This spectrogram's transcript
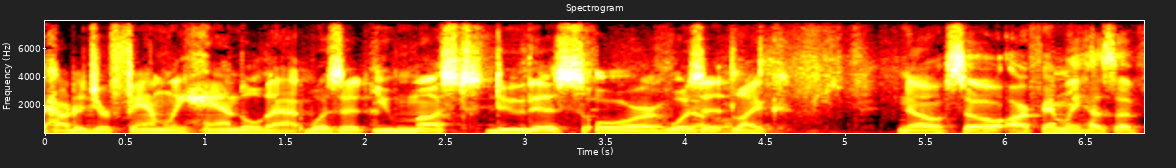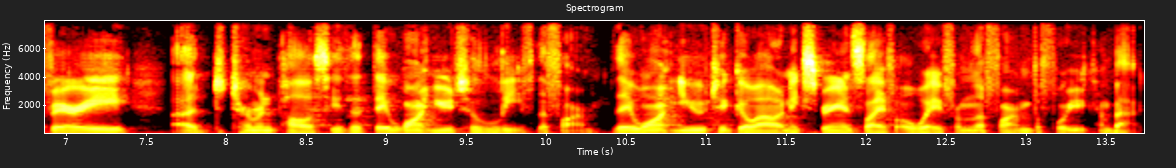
how did your family handle that? Was it you must do this, or was it like No, so our family has a very determined policy that they want you to leave the farm. They want you to go out and experience life away from the farm before you come back.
